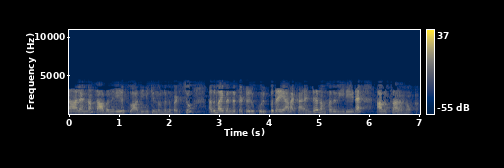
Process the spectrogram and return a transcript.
നാലെണ്ണം താപനിലയെ സ്വാധീനിക്കുന്നുണ്ടെന്ന് പഠിച്ചു. അതുമായി ബന്ധപ്പെട്ട ഒരു കുറിപ്പ് തയ്യാറാക്കാനുണ്ട്. നമുക്കത് വീഡിയോയുടെ അവസാനം നോക്കാം.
